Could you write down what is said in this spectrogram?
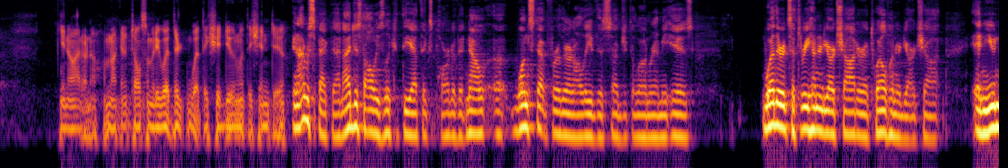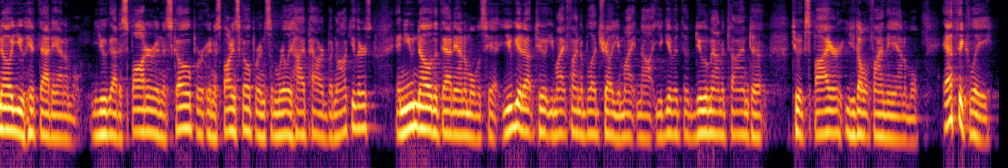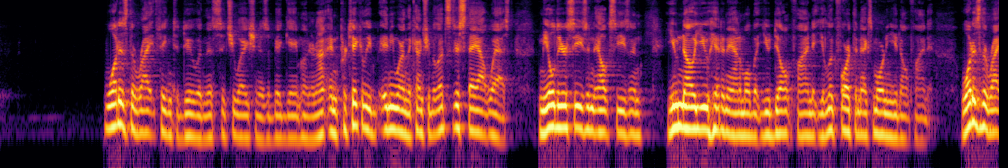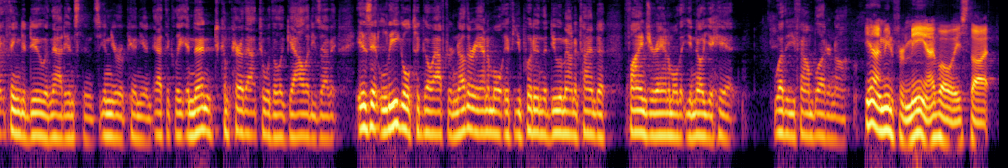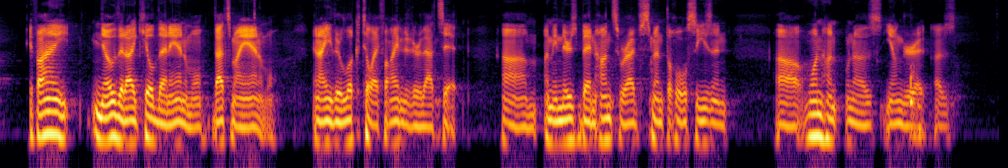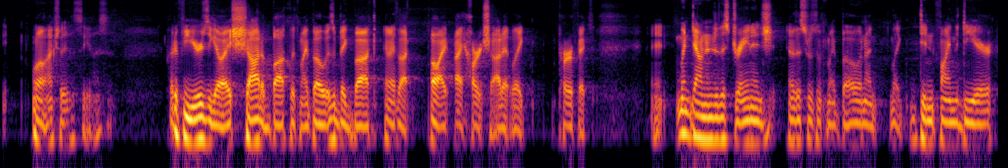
you know, I don't know. I'm not going to tell somebody what they what they should do and what they shouldn't do. And I respect that. And I just always look at the ethics part of it. Now, uh, one step further, and I'll leave this subject alone, Remi, is whether it's a 300 yard shot or a 1200 yard shot and you know you hit that animal. You got a spotter in a scope or in a spotting scope or in some really high powered binoculars, and you know that that animal was hit. You get up to it, you might find a blood trail, you might not. You give it the due amount of time to to expire, you don't find the animal. Ethically, what is the right thing to do in this situation as a big game hunter, and, I, and particularly anywhere in the country? But let's just stay out west mule deer season, elk season, you know you hit an animal, but you don't find it. You look for it the next morning, you don't find it. What is the right thing to do in that instance, in your opinion, ethically? And then to compare that to the legalities of it. Is it legal to go after another animal if you put in the due amount of time to find your animal that you know you hit, whether you found blood or not? Yeah, I mean, for me, I've always thought if I know that I killed that animal, that's my animal. And I either look till I find it or that's it. Um, I mean, there's been hunts where I've spent the whole season uh, one hunt when I was younger, I, was well, actually, let's see, quite a few years ago. I shot a buck with my bow. It was a big buck, and I thought, oh, I, I heart shot it like perfect. And it went down into this drainage. You know, this was with my bow, and I like didn't find the deer.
